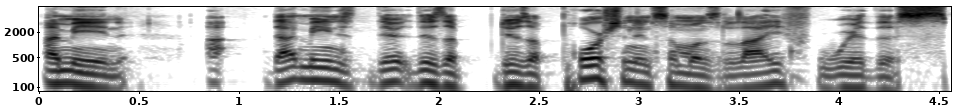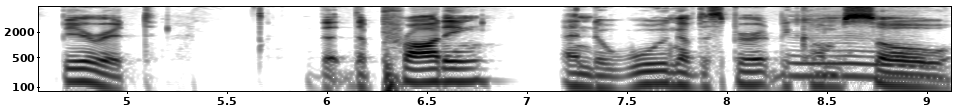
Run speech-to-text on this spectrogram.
I mean, I, that means there, there's a there's a portion in someone's life where the spirit, the the prodding and the wooing of the spirit becomes mm. so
